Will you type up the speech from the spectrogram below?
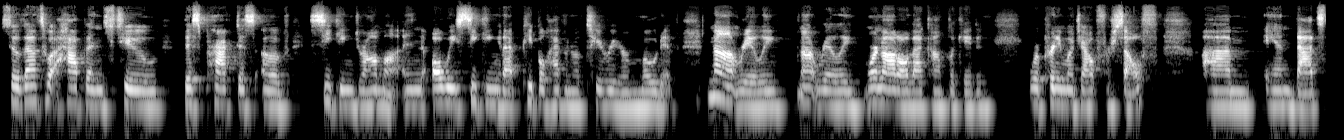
So that's what happens to this practice of seeking drama and always seeking that people have an ulterior motive. Not really, not really. We're not all that complicated. We're pretty much out for self. Um, and that's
